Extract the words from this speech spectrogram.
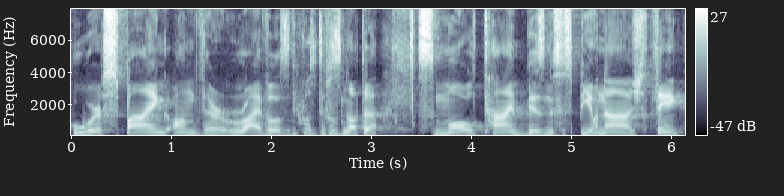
who were spying on their rivals. This was, this was not a small time business espionage thing.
